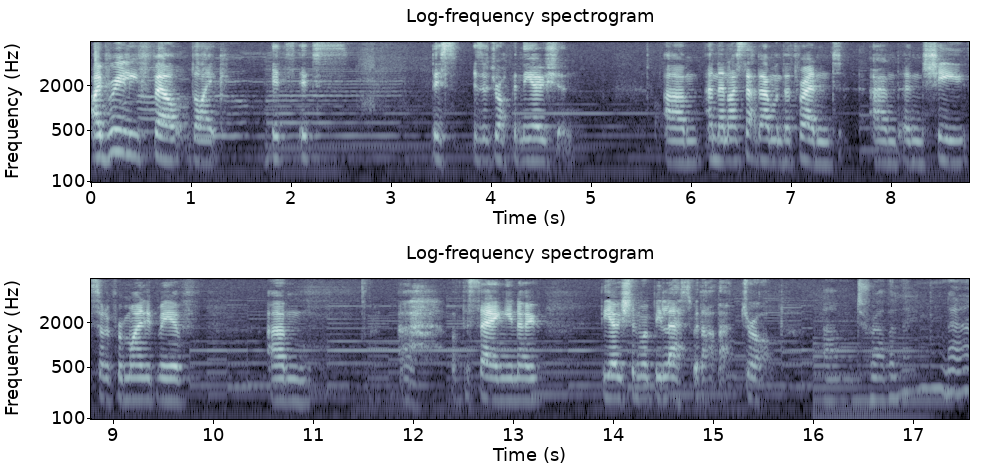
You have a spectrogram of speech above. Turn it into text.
I really felt like it's it's this is a drop in the ocean. Um, and then I sat down with a friend, and and she sort of reminded me of um, uh, of the saying, you know, the ocean would be less without that drop. I'm traveling now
